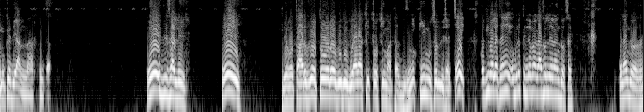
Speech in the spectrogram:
মুখে দিয়ে আন না আর কোনটা এই আলী এই দেখো তার উপরে তোর অভিযোগ ইয়ারা কি তো কি মাথা দিস কি মুসল্লি চাচ্ছে এই তো কি বলে থাকে ওগুলো তুললে বা গাছ লাইন দোষে লাইন দোষে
